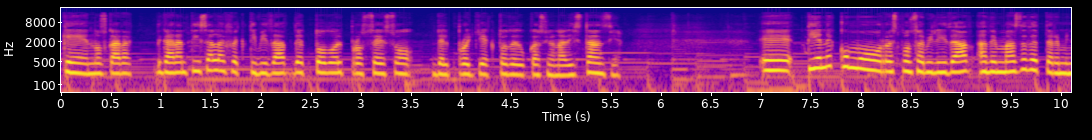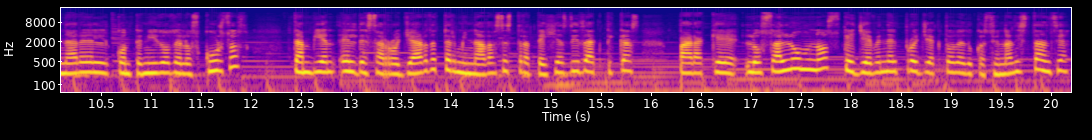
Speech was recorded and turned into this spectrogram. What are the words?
que nos garantiza la efectividad de todo el proceso del proyecto de educación a distancia. Eh, tiene como responsabilidad, además de determinar el contenido de los cursos, también el desarrollar determinadas estrategias didácticas para que los alumnos que lleven el proyecto de educación a distancia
